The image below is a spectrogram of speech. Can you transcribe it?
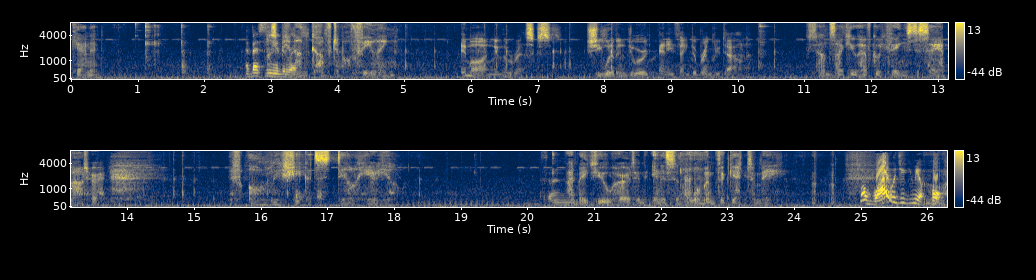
Can it? I bet Must you be the an uncomfortable feeling. Iman knew the risks. She would have endured anything to bring you down. Sounds like you have good things to say about her. If only she could still hear you. I made you hurt an innocent woman to get to me. Well, why would you give me a mm, four?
